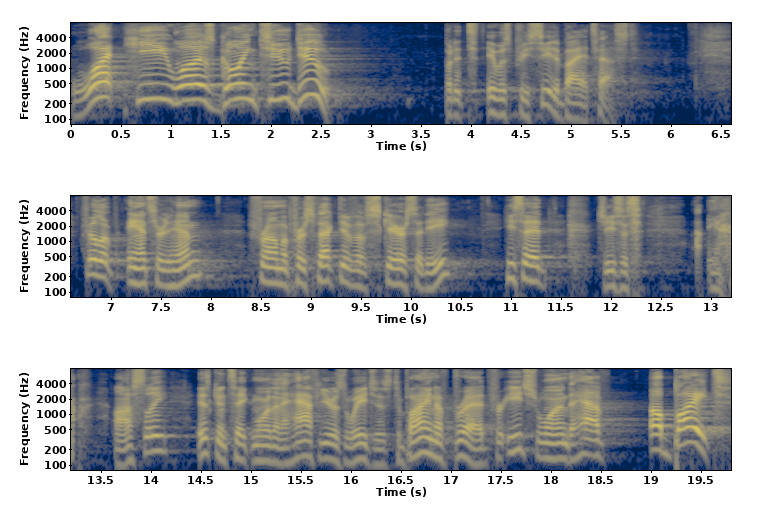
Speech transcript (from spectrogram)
what he was going to do, but it, it was preceded by a test. Philip answered him from a perspective of scarcity. He said, Jesus, yeah, honestly, it's going to take more than a half year's wages to buy enough bread for each one to have a bite.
